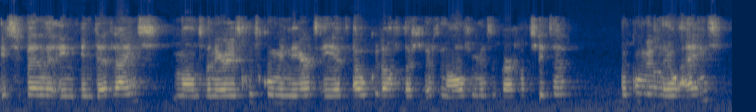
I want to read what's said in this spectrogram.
iets te plannen in, in deadlines. Want wanneer je het goed combineert en je hebt elke dag dat je echt een half uur met elkaar gaat zitten, dan kom je al een heel eind.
